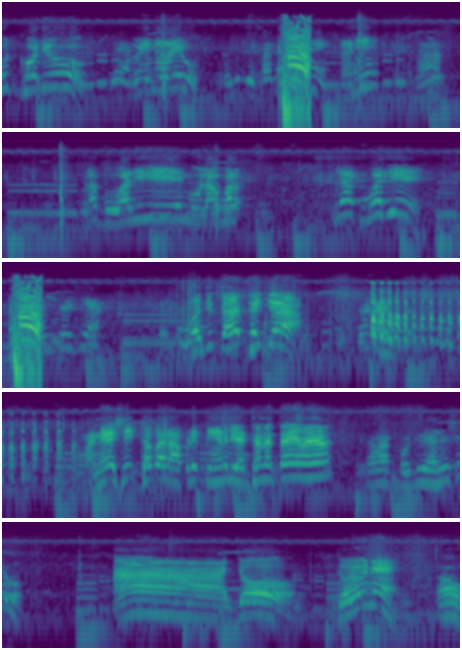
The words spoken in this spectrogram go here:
ફૂટ ખોદ્યું. એમ ના આવ્યું કશું દેખાતું? નહીં. હા. બોલાવ ભર. ગાયબ થઈ ગયા? મને શી ખબર? આપણે પેણ બેઠા નતા એમાં તમારે ખોદ્યું એનું શું? આ જો. જોયું ને? આવો.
